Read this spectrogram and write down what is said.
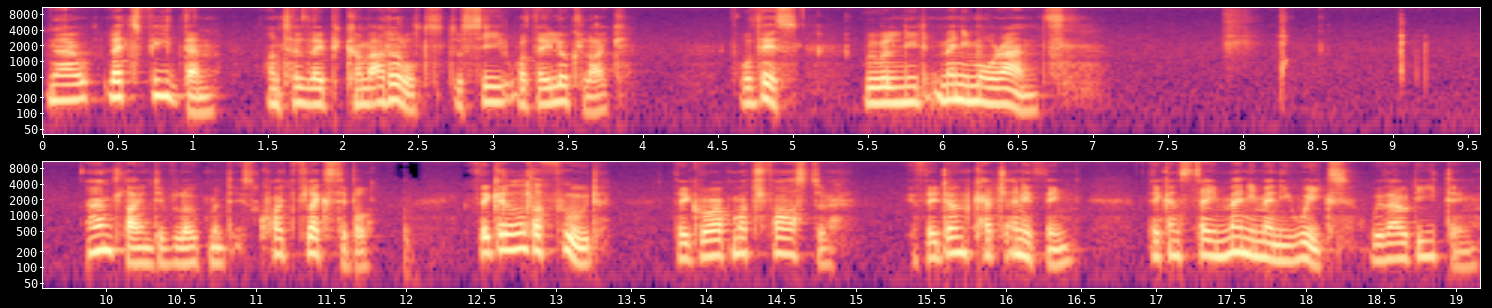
Now let's feed them until they become adults to see what they look like. For this, we will need many more ants. Antlion development is quite flexible. If they get a lot of food, they grow up much faster. If they don't catch anything, they can stay many many weeks without eating.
